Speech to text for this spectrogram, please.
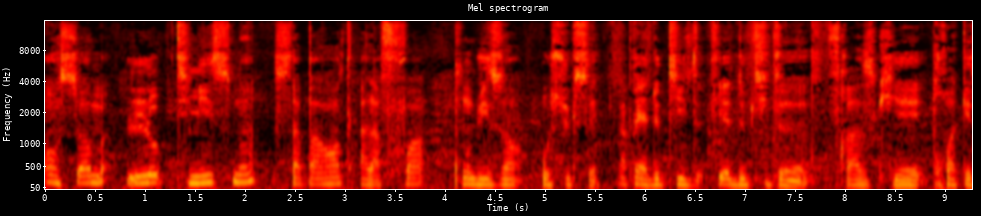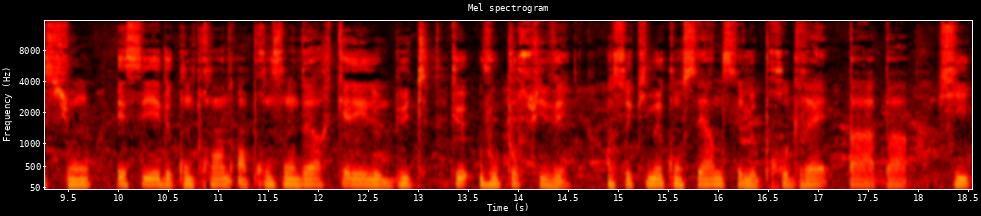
En somme, l'optimisme s'apparente à la foi conduisant au succès. Après, il y a deux petites, euh, phrases qui est trois questions. Essayez de comprendre en profondeur quel est le but que vous poursuivez. En ce qui me concerne, c'est le progrès pas à pas qui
